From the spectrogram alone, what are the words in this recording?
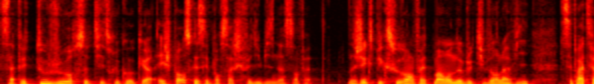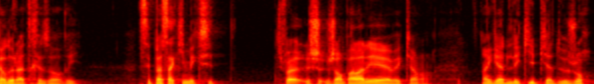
ça fait toujours ce petit truc au cœur. Et je pense que c'est pour ça que je fais du business en fait. J'explique souvent en fait, moi mon objectif dans la vie, c'est pas de faire de la trésorerie. C'est pas ça qui m'excite. Tu vois, j'en parlais avec un, un gars de l'équipe il y a deux jours.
